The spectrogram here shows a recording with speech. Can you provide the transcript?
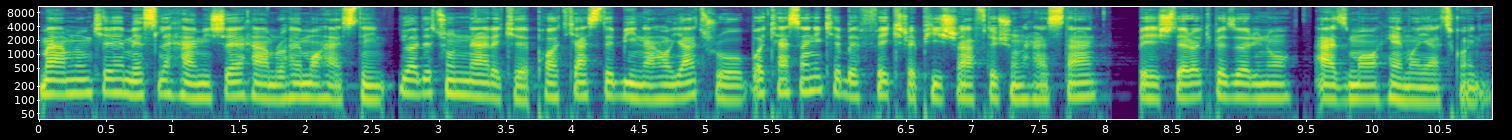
ممنون که مثل همیشه همراه ما هستین یادتون نره که پادکست بی نهایت رو با کسانی که به فکر پیشرفتشون هستن به اشتراک بذارین و از ما حمایت کنین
